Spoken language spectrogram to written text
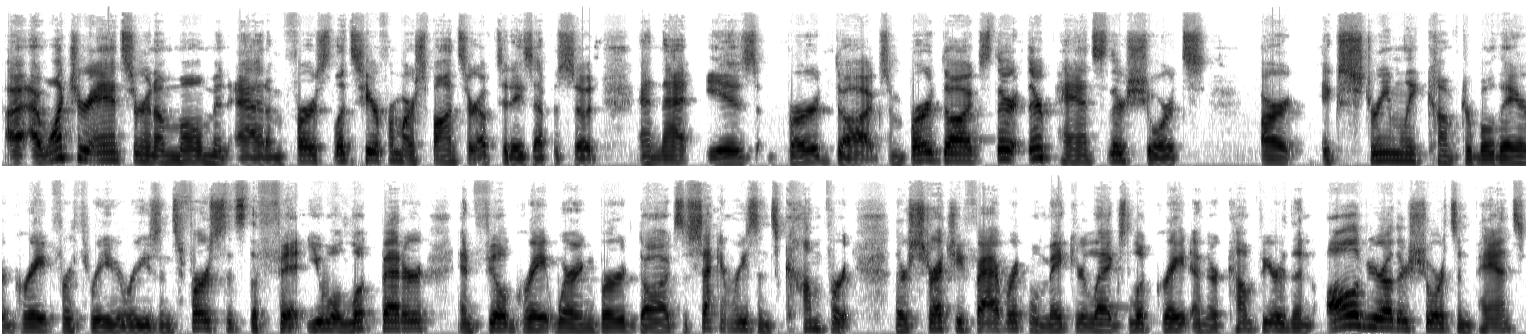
I, I want your answer in a moment, Adam. First, let's hear from our sponsor of today's episode, and that is Bird Dogs. And Bird Dogs, their their pants, their shorts are extremely comfortable. They are great for three reasons. First, it's the fit. You will look better and feel great wearing bird dogs. The second reason is comfort. Their stretchy fabric will make your legs look great and they're comfier than all of your other shorts and pants.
